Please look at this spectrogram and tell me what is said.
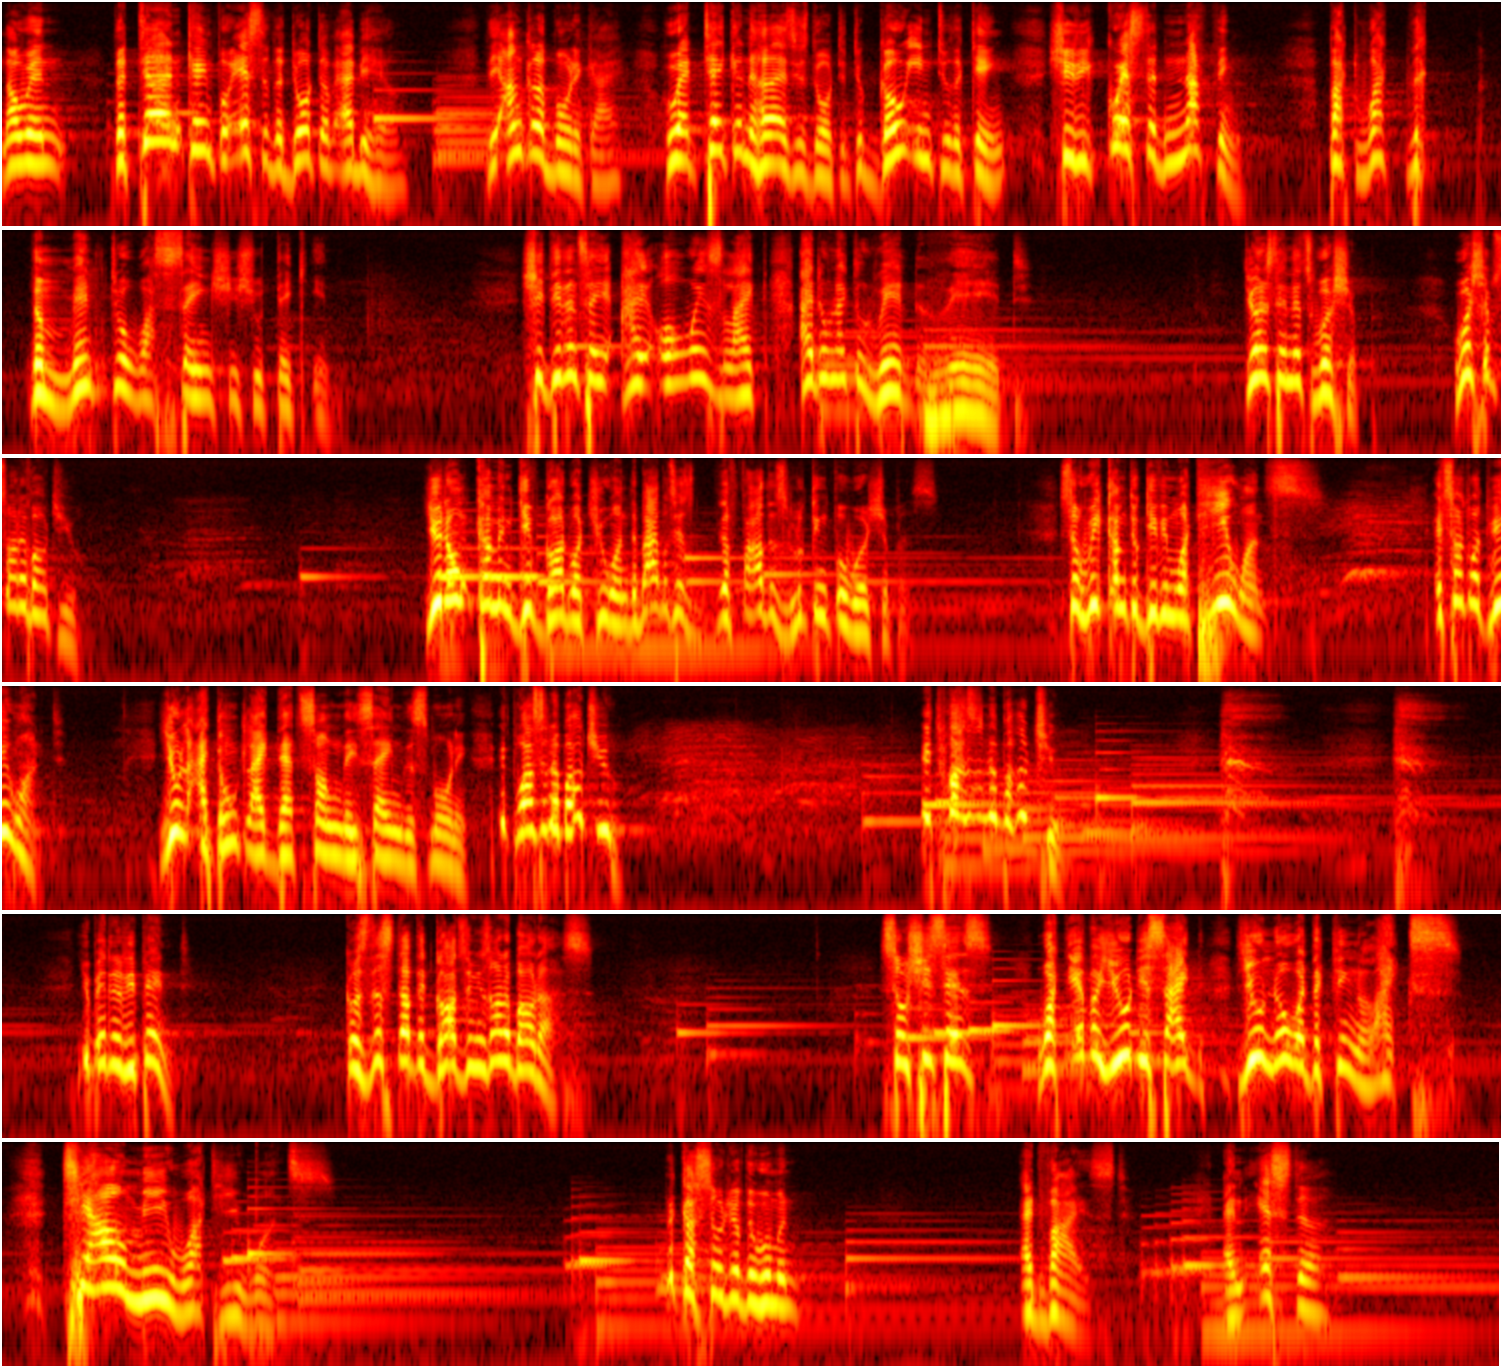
Now, when the turn came for Esther, the daughter of Abihail, the uncle of Mordecai, who had taken her as his daughter to go into the king, she requested nothing but what the, the mentor was saying she should take in. She didn't say, I always like, I don't like to wear red. Do you understand that's worship? Worship's not about you. You don't come and give God what you want. The Bible says the Father's looking for worshipers. So we come to give him what he wants. It's not what we want. You, I don't like that song they sang this morning. It wasn't about you. It wasn't about you. you better repent. Because this stuff that God's doing is not about us. So she says, whatever you decide, you know what the king likes. Tell me what he wants the custodian of the woman advised. And Esther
